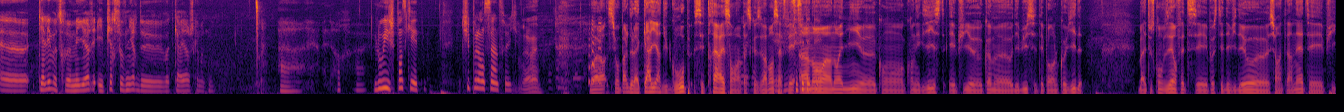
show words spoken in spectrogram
Euh, quel est votre meilleur et pire souvenir de votre carrière jusqu'à maintenant? Ah, alors, euh, Louis, je pense que tu peux lancer un truc. ouais. Bon alors, si on parle de la carrière du groupe, c'est très récent, hein, parce que vraiment ça fait un an, un an et demi euh, qu'on qu'on existe. Et puis euh, comme euh, au début c'était pendant le Covid, bah, tout ce qu'on faisait en fait c'est poster des vidéos euh, sur Internet. Et, puis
